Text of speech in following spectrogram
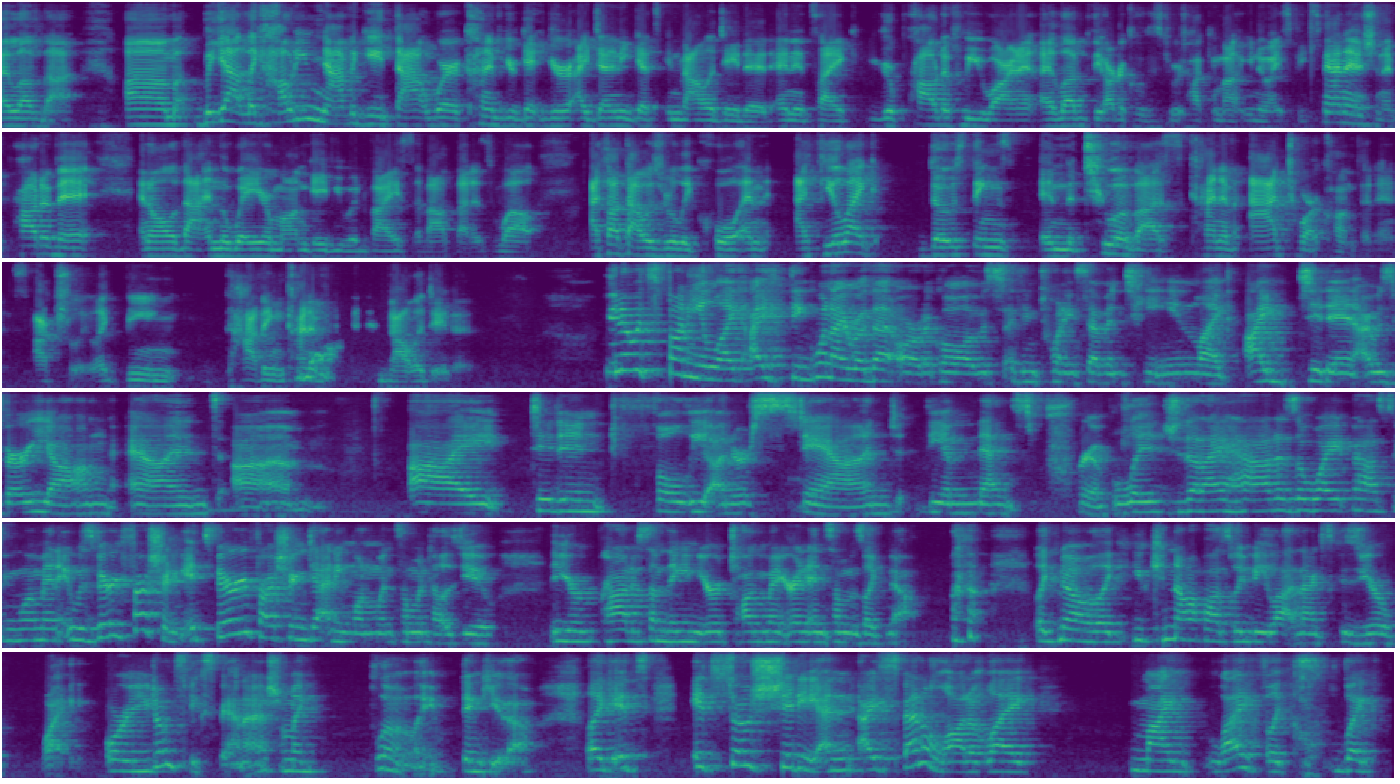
I love that. Um, but yeah, like, how do you navigate that where kind of your get your identity gets invalidated, and it's like you're proud of who you are? And I, I loved the article because you were talking about, you know, I speak Spanish and I'm proud of it, and all of that, and the way your mom gave you advice about that as well. I thought that was really cool, and I feel like those things in the two of us kind of add to our confidence. Actually, like being having kind of validated You know, it's funny. Like, I think when I wrote that article, it was, I think, 2017. Like, I didn't, I was very young and um, I didn't fully understand the immense privilege that I had as a white passing woman. It was very frustrating. It's very frustrating to anyone when someone tells you that you're proud of something and you're talking about your, and someone's like, no. like, no, like, you cannot possibly be Latinx because you're white or you don't speak Spanish. I'm like, fluently. Thank you, though. Like it's it's so shitty, and I spent a lot of like my life like like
